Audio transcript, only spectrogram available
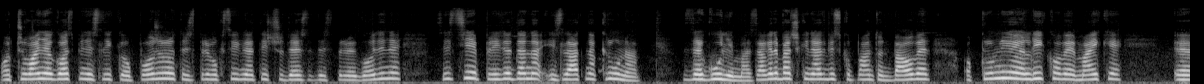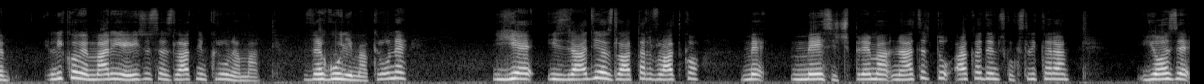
očuvanja gospine slike u požaru 31. svibnja 1931. godine slici je pridodana i zlatna kruna s draguljima. Zagrebački nadbiskup Anton Bauer okrunio je likove majke, e, likove Marije Isusa zlatnim krunama draguljima. Krune je izradio zlatar Vlatko Mesić prema nacrtu akademskog slikara Joze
